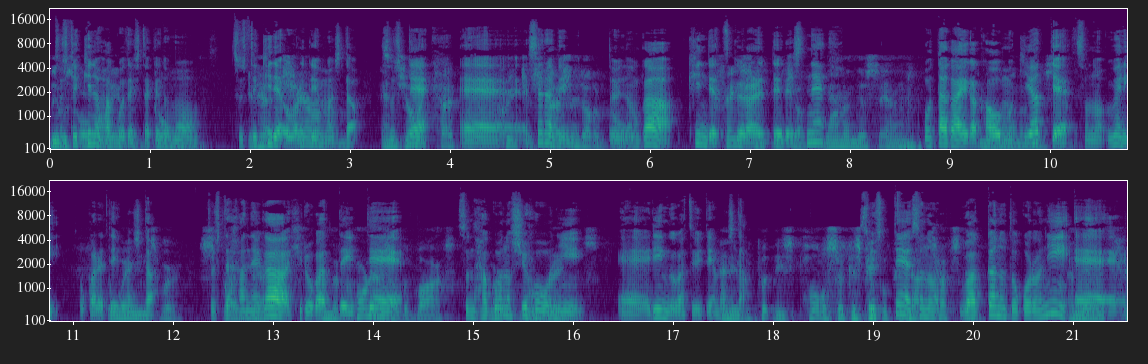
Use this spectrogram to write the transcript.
そして木の箱でしたけども、そして木で覆われていました。そして、えー、セラビムというのが金で作られてですね、お互いが顔を向き合って、その上に置かれていました。そして羽が広がっていて、その箱の四方にえリングがついていました。そしてその輪っかのところに、え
